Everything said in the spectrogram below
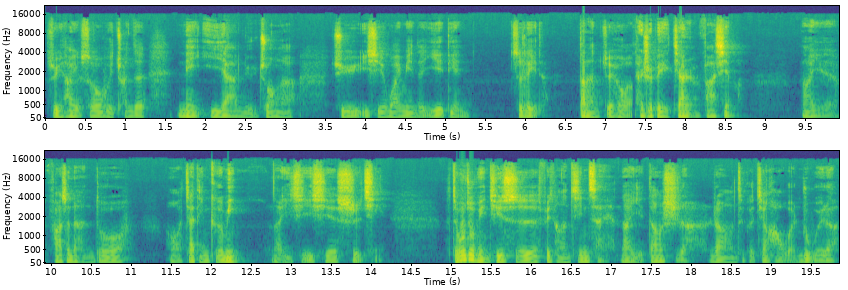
所以他有时候会穿着内衣啊、女装啊，去一些外面的夜店之类的。当然，最后还是被家人发现嘛。那也发生了很多哦，家庭革命，那以及一些事情。整部作品其实非常的精彩，那也当时啊，让这个姜浩文入围了。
